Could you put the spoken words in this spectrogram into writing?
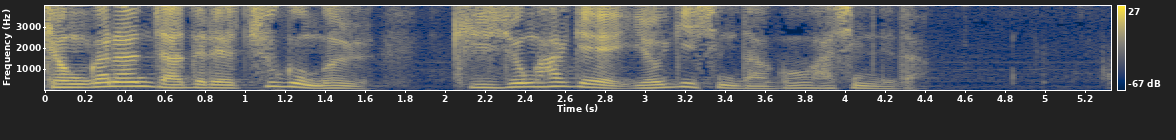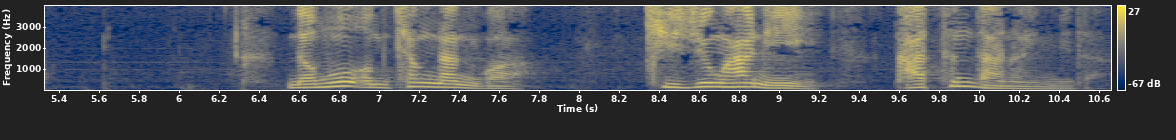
경건한 자들의 죽음을 귀중하게 여기신다고 하십니다. 너무 엄청난과 귀중하니 같은 단어입니다.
